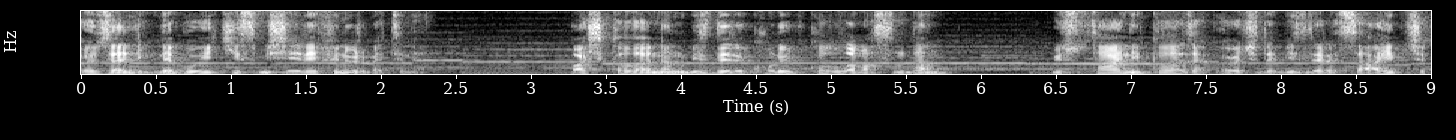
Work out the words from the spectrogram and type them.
Özellikle bu iki ismi şerifin hürmetine, başkalarının bizleri koruyup kollamasından müstahni kılacak ölçüde bizlere sahip çık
